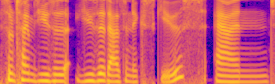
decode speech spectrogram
sometimes use it use it as an excuse and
